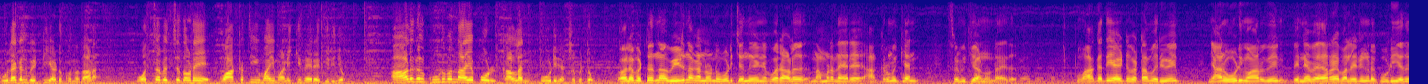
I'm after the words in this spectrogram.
കുലകൾ വെട്ടിയെടുക്കുന്നതാണ്. ഒച്ച വെച്ചതോടെ വാക്കത്തിയുമായി മണിക്ക് നേരെ തിരിഞ്ഞു. ആളുകൾ കൂടുമെന്നായപ്പോൾ കള്ളൻ ഓടി രക്ഷപ്പെട്ടു. കൊല വെട്ടുന്ന വീഴുന്ന കണ്ടുകൊണ്ട് ഓടിച്ചെന്ന് കഴിഞ്ഞപ്പോൾ ഒരാൾ നമ്മുടെ നേരെ ആക്രമിക്കാൻ ശ്രമിക്കുകയാണ് ഉണ്ടായത്. വാക്കത്തിയായിട്ട് വെട്ടാൻ വരികയും ഞാൻ ഓടി മാറുകയും പിന്നെ വേറെ പലരും കൂടെ കൂടി അത്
